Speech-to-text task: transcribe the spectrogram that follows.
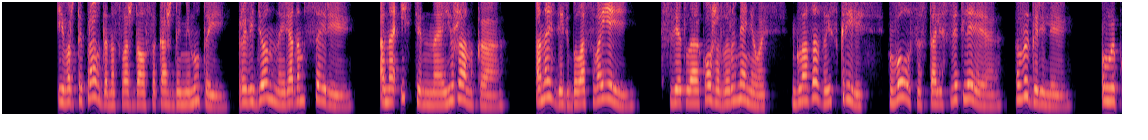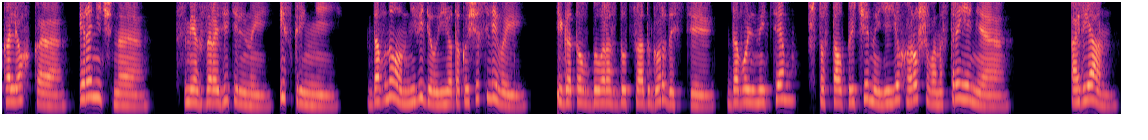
Ивард и правда наслаждался каждой минутой, проведенной рядом с Эрией. Она истинная южанка. Она здесь была своей. Светлая кожа зарумянилась, глаза заискрились, волосы стали светлее, выгорели. Улыбка легкая, ироничная. Смех заразительный, искренний. Давно он не видел ее такой счастливой и готов был раздуться от гордости, довольный тем, что стал причиной ее хорошего настроения. Ариан.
